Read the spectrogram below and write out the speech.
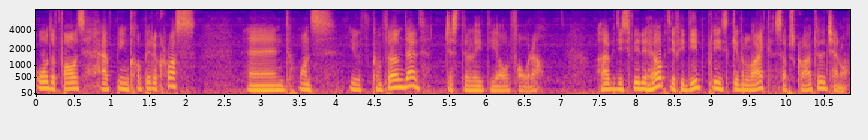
all the files have been copied across. And once you've confirmed that just delete the old folder. I hope this video helped. If you did please give it a like and subscribe to the channel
